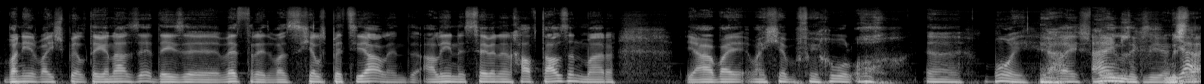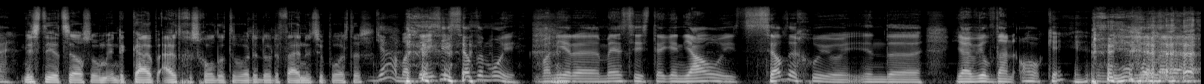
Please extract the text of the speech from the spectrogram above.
wanneer wij spelen tegen AZ, deze wedstrijd was heel speciaal. En alleen 7.500, maar ja, wij, wij hebben veel gevoel. Oh, uh, mooi. Ja, eindelijk weer. Mist, ja. Miste je het zelfs om in de Kuip uitgescholden te worden door de Feyenoord supporters? Ja, maar deze is hetzelfde mooi. Wanneer uh, mensen is tegen jou, is hetzelfde goed. En uh, jij wil dan, oh, oké. Okay. ja.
